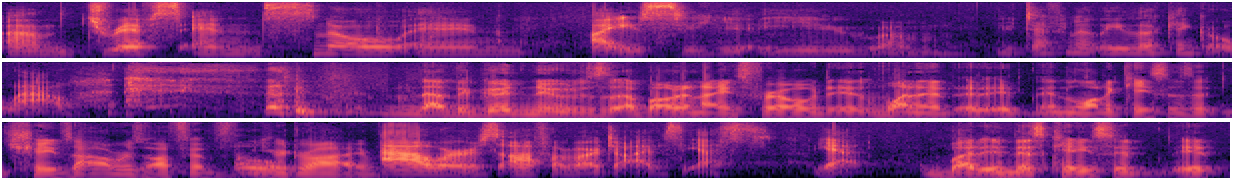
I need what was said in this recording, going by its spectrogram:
um, drifts and snow and ice you you, um, you definitely look and go wow now the good news about an ice road is one it, it, in a lot of cases it shaves hours off of oh, your drive. Hours off of our drives yes. Yeah. But in this case it it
